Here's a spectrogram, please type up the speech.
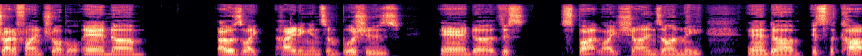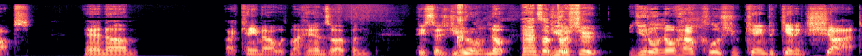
try to find trouble. And um i was like hiding in some bushes and uh this spotlight shines on me and um it's the cops. And um I came out with my hands up and he says you don't know Hands up, You- don't shoot. you don't know how close you came to getting shot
